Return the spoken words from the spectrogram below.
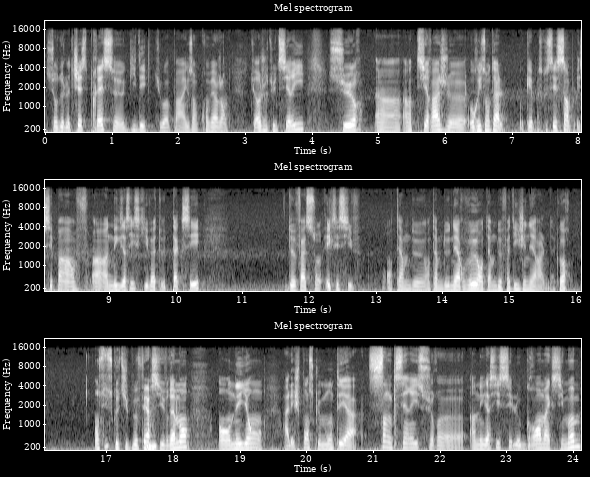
sur de la chest press euh, guidée, tu vois, par exemple, convergente. Tu rajoutes une série sur un, tirage euh, horizontal, ok, parce que c'est simple et c'est pas un exercice qui va te taxer de façon excessive en termes de, en termes de nerveux, en termes de fatigue générale, d'accord? Ensuite, ce que tu peux faire, mm. si vraiment en ayant, allez, je pense que monter à 5 séries sur euh, un exercice, c'est le grand maximum.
